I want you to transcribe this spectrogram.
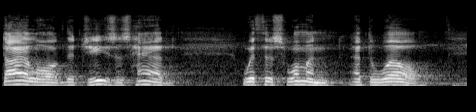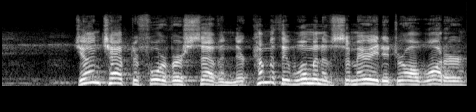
dialogue that Jesus had with this woman at the well. John chapter 4, verse 7 There cometh a woman of Samaria to draw water,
